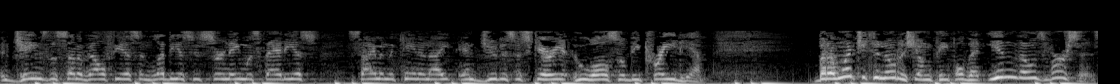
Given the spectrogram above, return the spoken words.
and James the son of Alphaeus, and Lebbaeus, whose surname was Thaddeus, Simon the Canaanite, and Judas Iscariot, who also betrayed him. But I want you to notice, young people, that in those verses,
